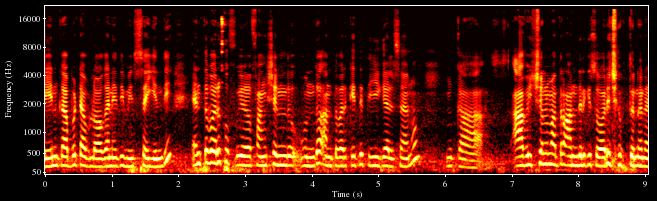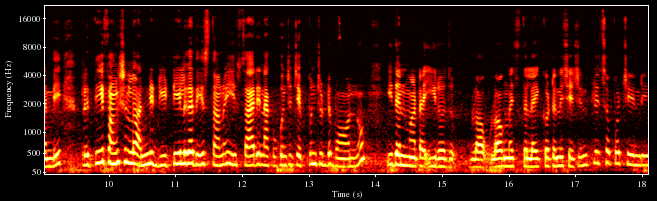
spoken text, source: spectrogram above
లేను కాబట్టి ఆ వ్లాగ్ అనేది మిస్ అయ్యింది. ఎంతవరకు ఫంక్షన్ ఉందో అంతవరకు అయితే తీయగలిసాను. ఇంకా ఆ విషయంలో మాత్రం అందరికీ సారీ చెప్తున్నానండి. ప్రతి ఫంక్షన్లో అన్ని డీటెయిల్గా తీస్తాను. ఈసారి నాకు కొంచెం చెప్పుంచుంటే బాగున్నాను ఇదనమాట ఈరోజు బ్లాగ్ బ్లాగ్ నచ్చితే లైక్ కొట్టని చేసి ప్లీజ్ సపోర్ట్ చేయండి.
